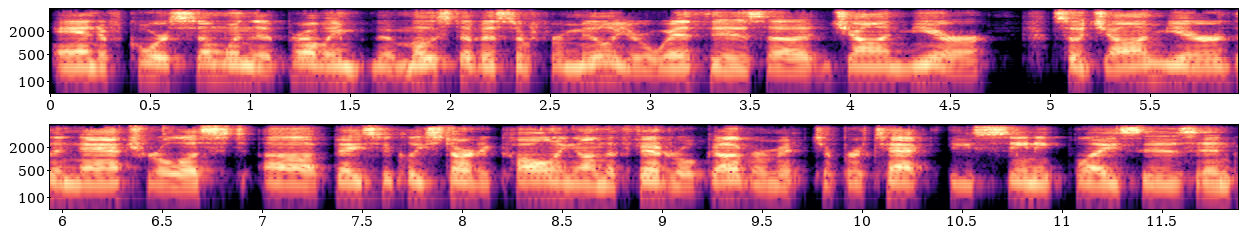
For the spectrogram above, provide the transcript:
and of course, someone that probably that most of us are familiar with is uh, John Muir. So John Muir, the naturalist, uh, basically started calling on the federal government to protect these scenic places and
